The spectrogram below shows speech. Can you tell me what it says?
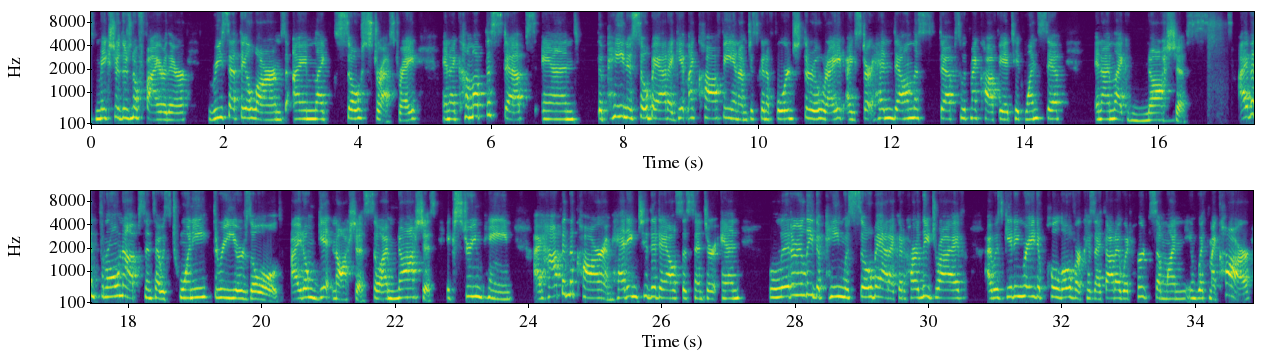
make sure there's no fire there, reset the alarms. I'm like so stressed, right? And I come up the steps and the pain is so bad. I get my coffee and I'm just going to forge through, right? I start heading down the steps with my coffee. I take one sip and I'm like nauseous. I haven't thrown up since I was 23 years old. I don't get nauseous. So I'm nauseous, extreme pain. I hop in the car, I'm heading to the dialysis center, and literally the pain was so bad I could hardly drive. I was getting ready to pull over because I thought I would hurt someone with my car.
